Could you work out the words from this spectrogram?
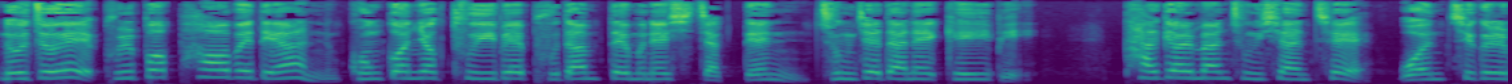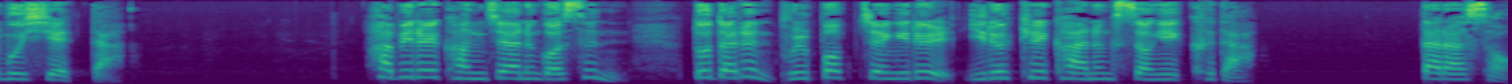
노조의 불법 파업에 대한 공권력 투입의 부담 때문에 시작된 중재단의 개입이 타결만 중시한 채 원칙을 무시했다. 합의를 강제하는 것은 또 다른 불법쟁이를 일으킬 가능성이 크다. 따라서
